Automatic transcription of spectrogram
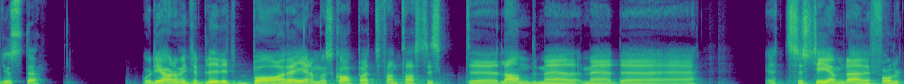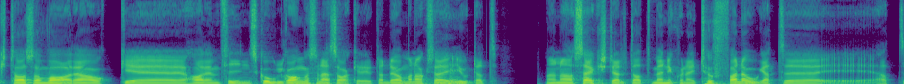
Just det. Och det har de inte blivit bara genom att skapa ett fantastiskt eh, land med, med eh, ett system där folk tar som vara och eh, har en fin skolgång och sådana saker, utan det har man också Mhm. gjort att man har säkerställt att människorna är tuffa nog att, att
